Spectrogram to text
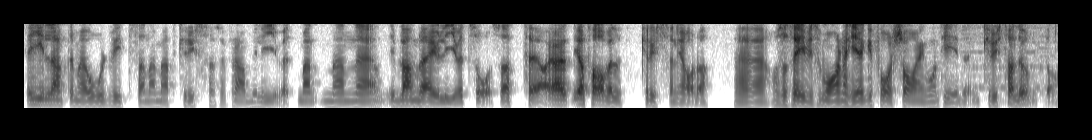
jag gillar inte de här ordvitsarna med att kryssa sig fram i livet, men, men eh, ibland är ju livet så, så att ja, jag, tar väl kryssen jag då. Eh, och så säger vi som Arne Hegerfors sa en gång i tiden, kryssa lugnt då.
